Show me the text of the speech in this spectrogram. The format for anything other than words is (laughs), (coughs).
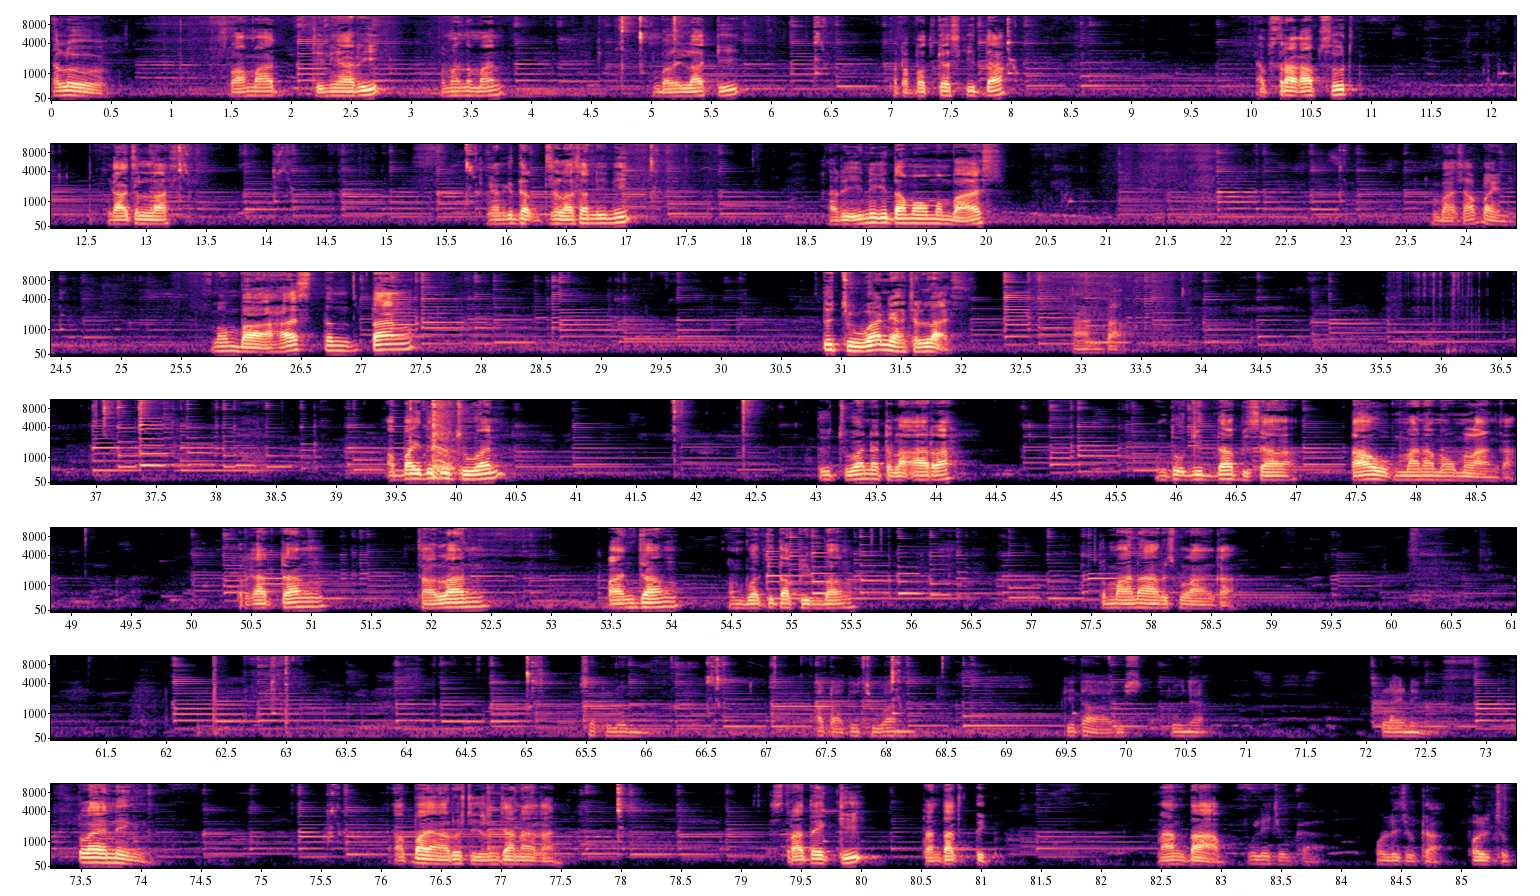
Halo, selamat dini hari teman-teman. Kembali lagi pada podcast kita. Abstrak absurd, nggak jelas. Dengan ketidakjelasan ini, hari ini kita mau membahas membahas apa ini? Membahas tentang tujuan yang jelas. Mantap. Apa itu tujuan? Tujuan adalah arah untuk kita bisa tahu ke mana mau melangkah. Terkadang jalan panjang membuat kita bimbang ke mana harus melangkah. Sebelum ada tujuan kita harus punya planning. Planning. Apa yang harus direncanakan? Strategi dan taktik. Mantap. Boleh juga. Boleh juga. Poljuk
